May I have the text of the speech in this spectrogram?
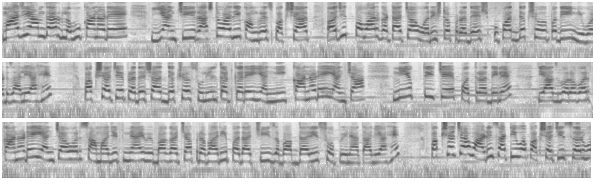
माजी आमदार लहू कानडे यांची राष्ट्रवादी काँग्रेस पक्षात अजित पवार गटाच्या वरिष्ठ प्रदेश उपाध्यक्षपदी निवड झाली आहे. पक्षाचे प्रदेशाध्यक्ष सुनील तटकरे यांनी कानडे यांच्या नियुक्तीचे पत्र दिले. याचबरोबर कानडे यांच्यावर सामाजिक न्याय विभागाच्या प्रभारी पदाची जबाबदारी सोपविण्यात आली आहे. पक्षाच्या वाढीसाठी व पक्षाची सर्व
